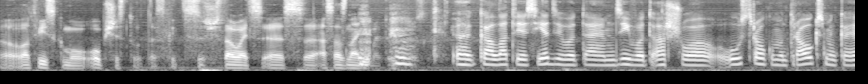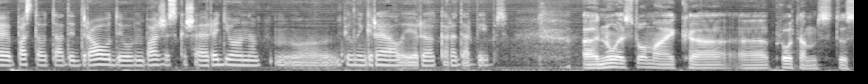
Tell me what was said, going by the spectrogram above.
латвийскому обществу, так сказать, существовать с осознанием этой угрозы. Kā Latvijas iedzīvotājiem dzīvot ar šo uztraukumu un trauksmi, ka pastāv tādi draudi un bažas, ka šajā reģionā pilnīgi reāli ir kara nu, es domāju, ka, uh, protams, tas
